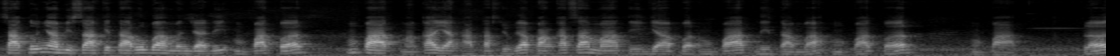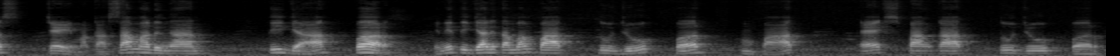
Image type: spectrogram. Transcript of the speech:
Satunya bisa kita rubah menjadi 4 per 4. Maka yang atas juga pangkat sama. 3 per 4 ditambah 4 per 4. Plus C. Maka sama dengan 3 per ini 3 ditambah 4 7 per 4 X pangkat 7 per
